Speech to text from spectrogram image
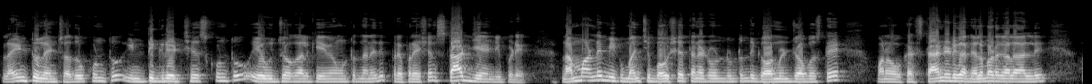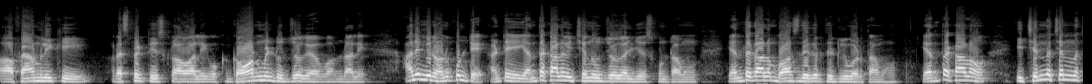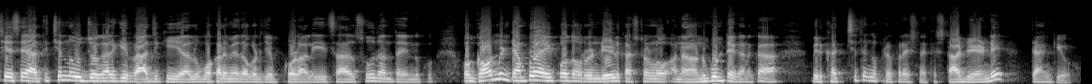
లైన్ టు లైన్ చదువుకుంటూ ఇంటిగ్రేట్ చేసుకుంటూ ఏ ఉద్యోగాలకి ఏమేమి ఉంటుంది అనేది ప్రిపరేషన్ స్టార్ట్ చేయండి ఇప్పుడే. నమ్మండి మీకు మంచి భవిష్యత్తు అనేటువంటి ఉంటుంది. గవర్నమెంట్ జాబ్ వస్తే మనం ఒక స్టాండర్డ్గా నిలబడగలగాలి ఆ ఫ్యామిలీకి రెస్పెక్ట్ తీసుకురావాలి. ఒక గవర్నమెంట్ ఉద్యోగం ఉండాలి. అని మీరు అనుకుంటే అంటే ఎంతకాలం ఈ చిన్న ఉద్యోగాలు చేసుకుంటాము? ఎంతకాలం బాస్ దగ్గర తిట్లు పడతాము ఎంతకాలం ఈ చిన్న చిన్న చేసే అతి చిన్న ఉద్యోగాలకి రాజకీయాలు ఒకరి మీద ఒకటి చెప్పుకోవాలి ఈ సా- సూదంతా ఎందుకు? ఒక గవర్నమెంట్ ఎంప్లాయ్ అయిపోతాం రెండేళ్ళు కష్టంలో అని అనుకుంటే కనుక మీరు ఖచ్చితంగా ప్రిపరేషన్ అయితే స్టార్ట్ చేయండి. Thank you.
